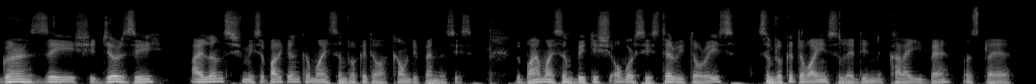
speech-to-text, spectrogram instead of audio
Guernsey și Jersey Islands și mi se pare că încă mai sunt vreo câteva Crown Dependencies. După aia mai sunt British Overseas Territories, sunt vreo câteva insule din Caraibe, înspre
